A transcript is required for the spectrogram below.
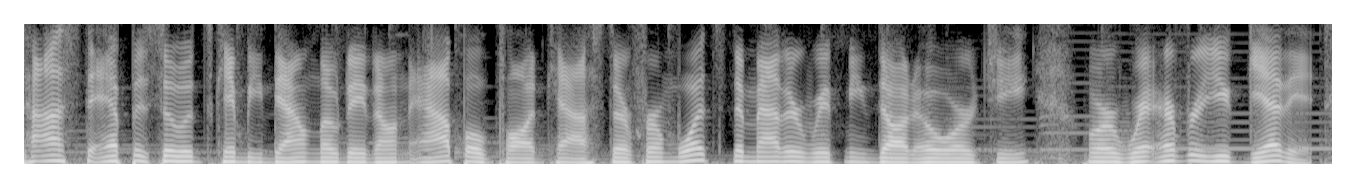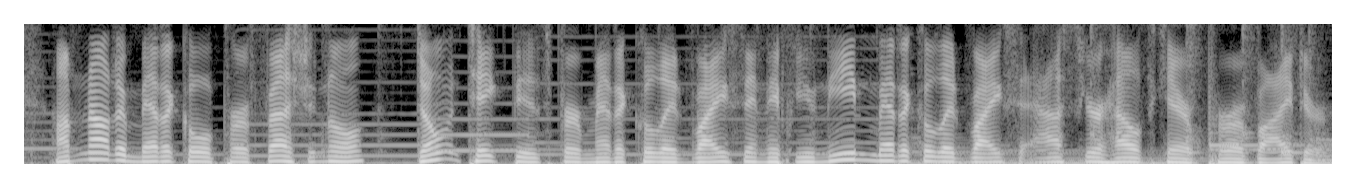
Past episodes can be downloaded on Apple Podcast or from what's the matter with me.org or wherever you get it. I'm not a medical professional. Don't take this for medical advice, and if you need medical advice, ask your healthcare provider.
